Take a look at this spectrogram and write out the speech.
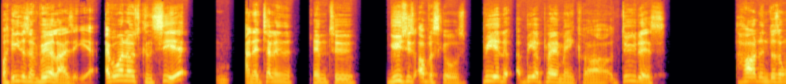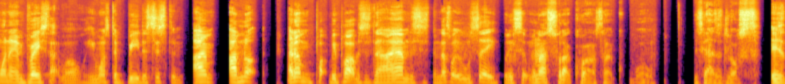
But he doesn't realize it yet. Everyone else can see it, and they're telling him to use his other skills, be a be a playmaker, do this. Harden doesn't want to embrace that role. He wants to be the system. I'm I'm not. I don't be part of the system. I am the system. That's what he will say. When he said, when I saw that quote, I was like, whoa, this guy's lost. He's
